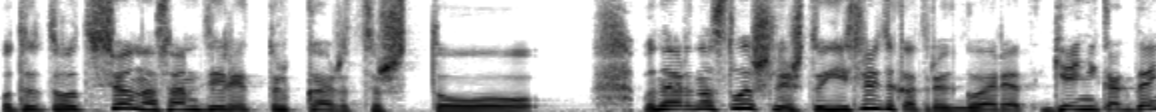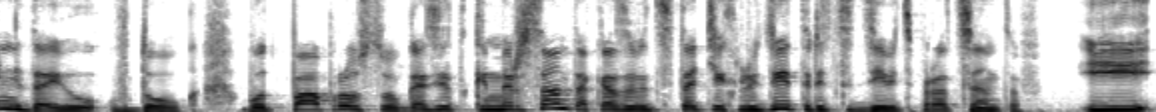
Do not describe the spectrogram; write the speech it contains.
Вот это вот все, на самом деле, только кажется, что вы, наверное, слышали, что есть люди, которые говорят, я никогда не даю в долг. Вот по опросу газеты «Коммерсант» оказывается, таких людей 39%. И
